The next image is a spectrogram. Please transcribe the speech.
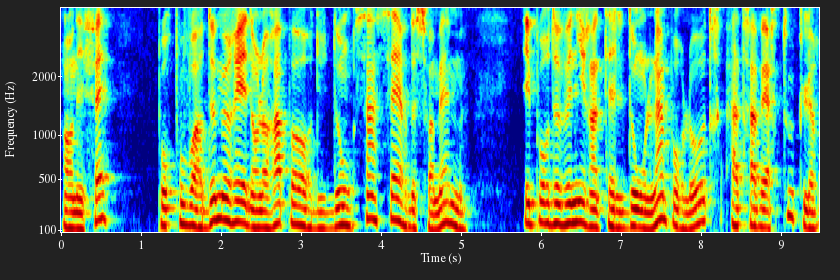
En effet, pour pouvoir demeurer dans le rapport du don sincère de soi-même, et pour devenir un tel don l'un pour l'autre à travers toute leur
